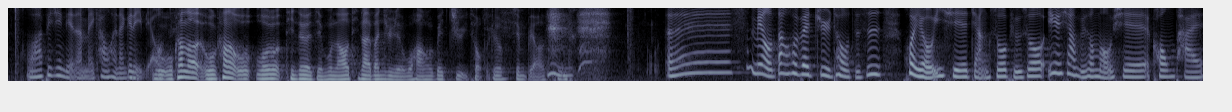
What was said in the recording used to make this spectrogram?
哇，毕竟脸男没看，我很难跟你聊。我我看到我看到我我有听这个节目，然后听到一半就觉得我好像会被剧透，就先不要听。诶、是没有到会被剧透，只是会有一些讲说，比如说，因为像比如说某些空拍，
